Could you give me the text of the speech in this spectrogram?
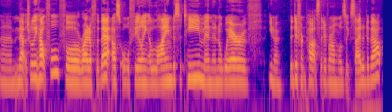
Um, that was really helpful for right off the bat, us all feeling aligned as a team and, and aware of you know the different parts that everyone was excited about.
